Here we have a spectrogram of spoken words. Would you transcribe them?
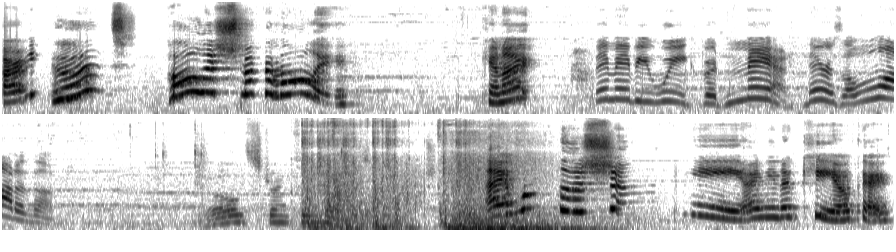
Are you good? Holy schmackamole! Can I? They may be weak, but man, there's a lot of them. Well, strength in numbers. I want the shiny. I need a key. Okay.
